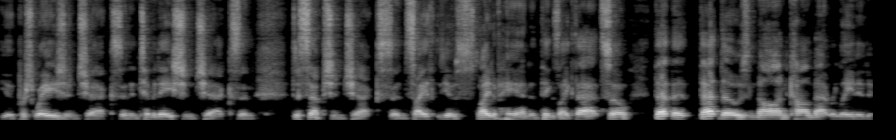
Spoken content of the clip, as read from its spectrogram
you know, persuasion checks and intimidation checks and deception checks and you know, sleight of hand and things like that. So that that, that those non-combat related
